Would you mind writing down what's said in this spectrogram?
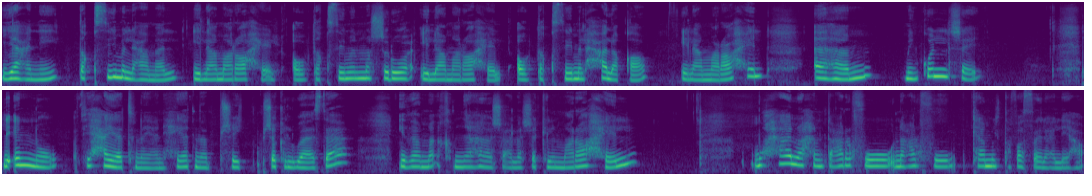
يعني تقسيم العمل إلى مراحل أو تقسيم المشروع إلى مراحل أو تقسيم الحلقة. إلى مراحل أهم من كل شيء. لأنه في حياتنا يعني حياتنا بشكل واسع إذا ما أخذناهاش على شكل مراحل محال راح نتعرفوا نعرفوا كامل تفاصيل عليها.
